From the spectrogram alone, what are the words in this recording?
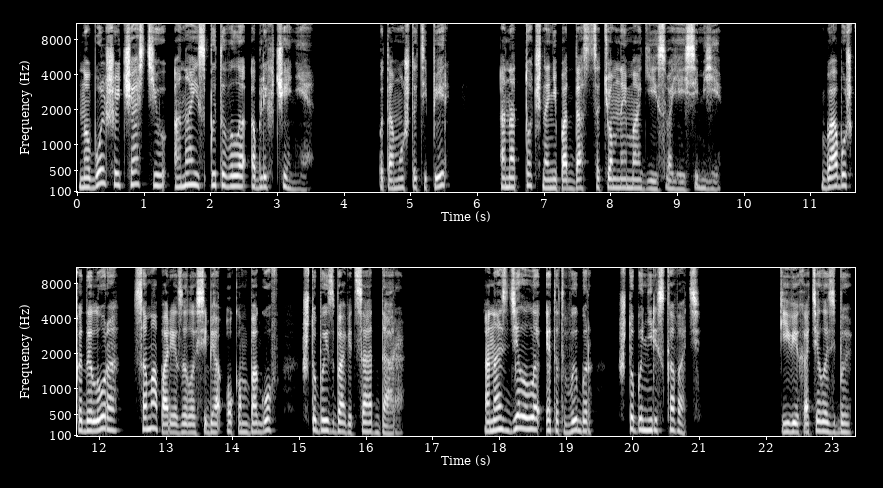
Но большей частью она испытывала облегчение, потому что теперь она точно не поддастся темной магии своей семьи. Бабушка Делора сама порезала себя оком богов, чтобы избавиться от дара. Она сделала этот выбор, чтобы не рисковать. Киви хотелось бы,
